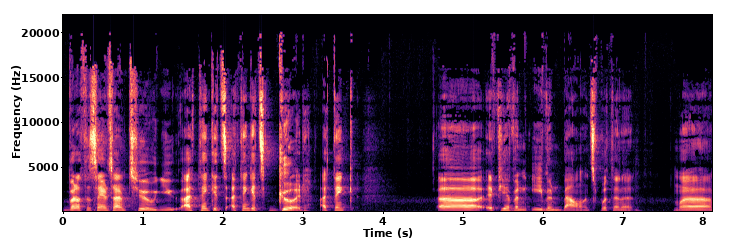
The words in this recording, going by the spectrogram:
but at the same time, too, you I think it's I think it's good. I think uh, if you have an even balance within it, uh,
